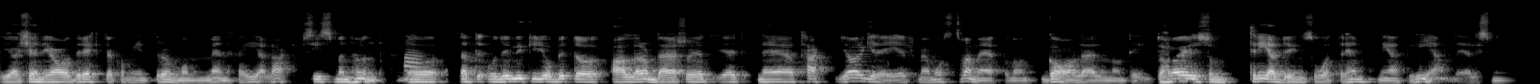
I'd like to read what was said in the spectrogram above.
jag känner ju av direkt jag kommer in i ett rum om en människa är elak, precis som en hund. Ja. Och, att, och det är mycket jobbigt och alla de där, så jag, jag, när jag tack, gör grejer som jag måste vara med på någon gala eller någonting, då har jag ju som tre dygns återhämtning att leende. Jag liksom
